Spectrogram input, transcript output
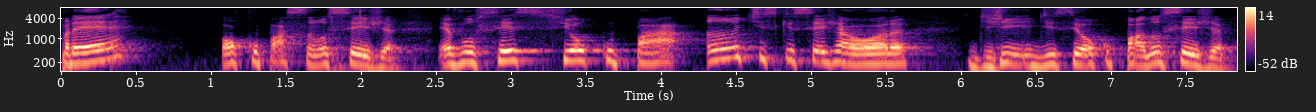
pré-ocupação, ou seja, é você se ocupar antes que seja a hora de, de ser ocupado. Ou seja,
